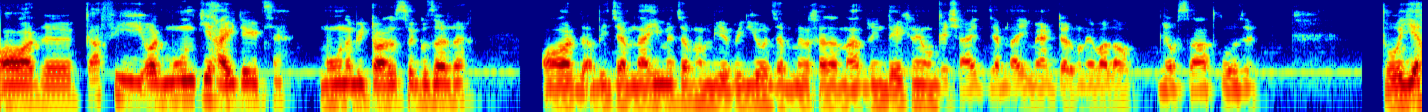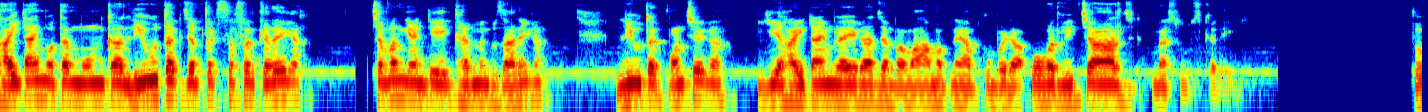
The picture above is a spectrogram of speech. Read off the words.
और काफ़ी, और मून की हाई डेट्स हैं। मून अभी टॉरस से गुजर रहा है। और अभी जमनाई में जब हम ये वीडियो जब मेरा ख्याल नाजरीन देख रहे होंगे, शायद जमनाई में एंटर होने वाला हो, या उस रात को हो जाए। तो ये हाई टाइम होता है मून का। लीव तक जब तक सफ़र करेगा, चौवन घंटे एक घर में गुजारेगा लीव तक पहुंचेगा, ये हाई टाइम रहेगा जब आवाम अपने आप को बड़ा ओवरली चार्ज महसूस करेगी। तो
